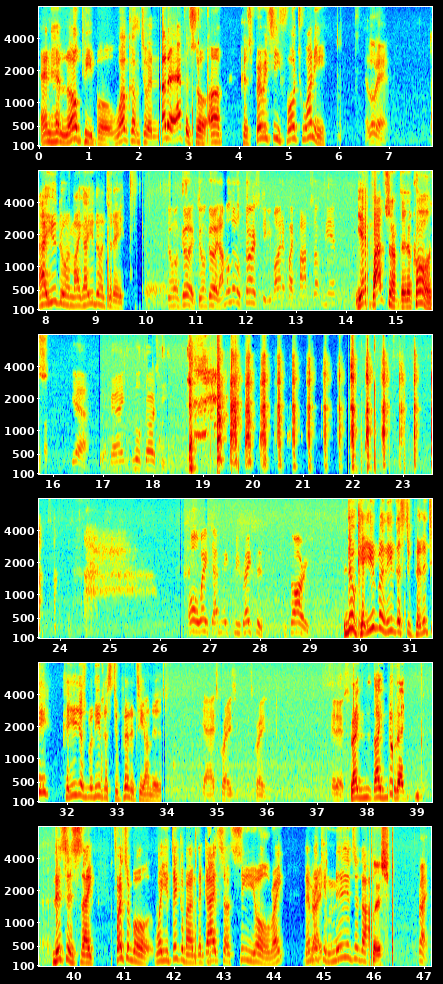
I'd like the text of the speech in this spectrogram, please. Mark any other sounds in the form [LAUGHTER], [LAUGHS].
And hello, people. Welcome to another episode of Conspiracy 420. Hello there. How you doing, Mike? How you doing today? Doing good, doing good. I'm a little thirsty. Do you mind if I pop something here? Yeah, pop something, of course. Yeah. Okay. A little thirsty. [LAUGHS] oh wait, that makes me racist. I'm sorry. Dude, can you believe the stupidity? Can you just believe the stupidity on this? Yeah, it's crazy. It's crazy. It is. Like, like, dude, like, this is like, first of all, when you think about it, the guy's a CEO, right? They're Right. making millions of dollars. Right.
